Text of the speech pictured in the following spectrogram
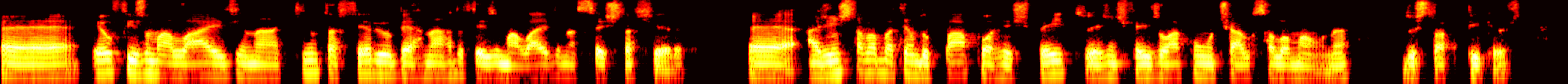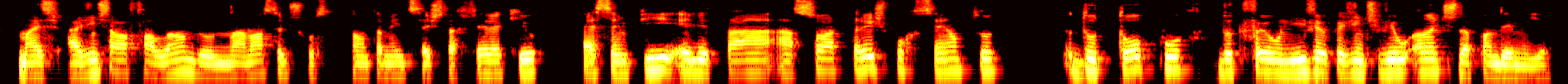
É, eu fiz uma live na quinta-feira e o Bernardo fez uma live na sexta-feira. É, a gente estava batendo papo a respeito, a gente fez lá com o Thiago Salomão, né, do Stock Pickers. Mas a gente estava falando na nossa discussão também de sexta-feira que o S&P ele está a só 3% do topo do que foi o nível que a gente viu antes da pandemia.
